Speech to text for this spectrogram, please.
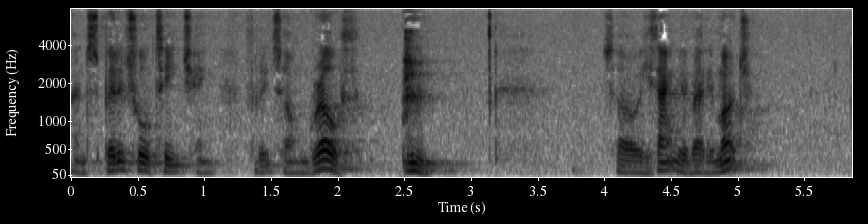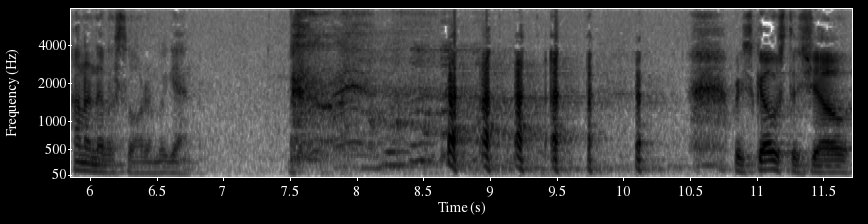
and spiritual teaching for its own growth. So he thanked me very much, and I never saw him again. Which goes to show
